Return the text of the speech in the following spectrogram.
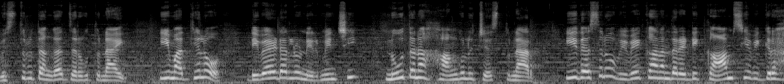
విస్తృతంగా జరుగుతున్నాయి. ఈ మధ్యలో డివైడర్లు నిర్మించి నూతన హంగులు చేస్తున్నారు. ఈ దశలో వివేకానందరెడ్డి కాంస్య విగ్రహ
